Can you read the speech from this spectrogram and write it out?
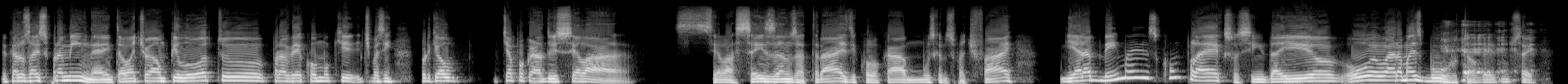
eu quero usar isso para mim, né? Então a gente é um piloto para ver como que, tipo assim, porque eu tinha procurado isso, sei lá, sei lá, seis anos atrás de colocar música no Spotify e era bem mais complexo, assim. Daí eu, ou eu era mais burro, talvez, não sei.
